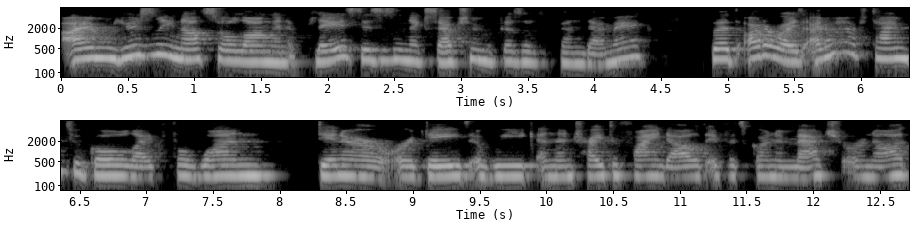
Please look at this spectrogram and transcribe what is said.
I'm usually not so long in a place. This is an exception because of the pandemic. But otherwise, I don't have time to go like for one dinner or date a week and then try to find out if it's going to match or not.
